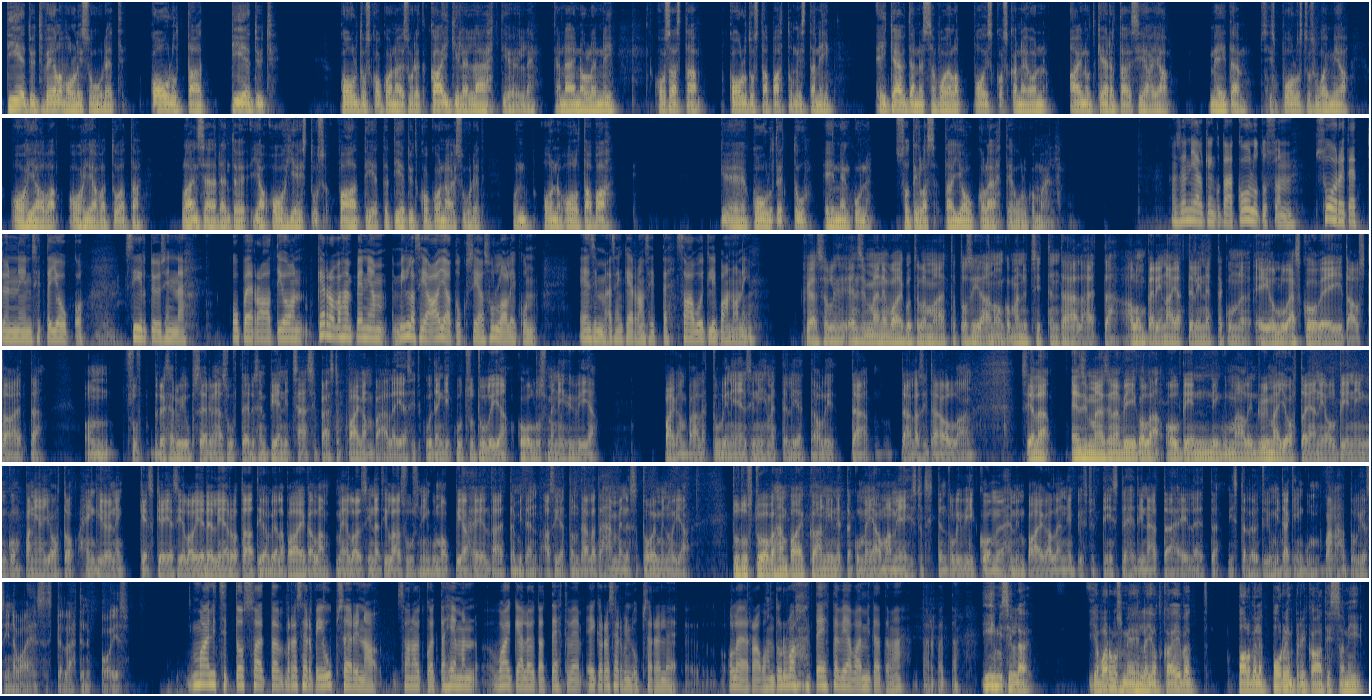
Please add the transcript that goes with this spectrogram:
tietyt velvollisuudet kouluttaa tietyt koulutuskokonaisuudet kaikille lähtiöille. Ja näin ollen niin osasta koulutustapahtumista niin ei käytännössä voi olla pois, koska ne on ainutkertaisia ja meitä, siis puolustusvoimia ohjaava, ohjaava tuota, lainsäädäntö ja ohjeistus vaatii, että tietyt kokonaisuudet on, on oltava koulutettu ennen kuin sotilas tai joukko lähtee ulkomaille. No sen jälkeen, kun tämä koulutus on suoritettu, niin sitten joukko siirtyy sinne operaatioon. Kerro vähän Penja, millaisia ajatuksia sulla oli, kun ensimmäisen kerran sitten saavuit Libanoniin? Kyllä se oli ensimmäinen vaikutelma, että tosiaan onko mä nyt sitten täällä, että alun perin ajattelin, että kun ei ollut SKVI-taustaa, että on suht, reserviupseerina suhteellisen pieni chanssi päästä paikan päälle ja sitten kuitenkin kutsu tuli ja koulutus meni hyvin ja paikan päälle tuli, niin ensin ihmetteli, että oli tää, täällä sitä ollaan. Siellä ensimmäisenä viikolla oltiin, niin kuin mä olin ryhmänjohtaja, niin oltiin niin kuin komppanian johtohenkilöiden kesken ja siellä oli edellinen rotaatio vielä paikalla. Meillä oli siinä tilaisuus niin kuin oppia heiltä, että miten asiat on täällä tähän mennessä toiminut ja tutustua vähän paikkaan niin, että kun meidän oma miehistö sitten tuli viikkoa myöhemmin paikalle, niin pystyttiin sitten heti näyttää heille, että mistä löytyy mitäkin, kun vanhat oli jo siinä vaiheessa sitten lähtenyt pois. Mainitsit tuossa, että reservi upseerina sanoitko, että hieman vaikea löytää tehtäviä. Eikö reservin upseerille ole rauhanturvatehtäviä vai mitä tämä tarkoittaa? Ihmisillä ja varusmiehillä, jotka eivät palvele Porin prikaatissa, niin,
